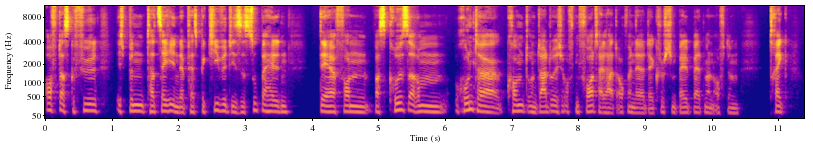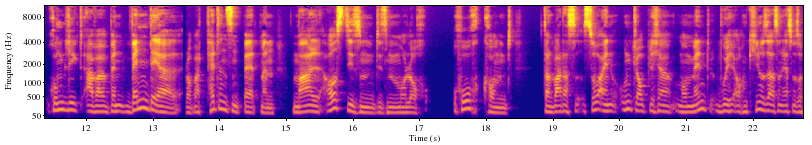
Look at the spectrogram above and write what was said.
oft das Gefühl, ich bin tatsächlich in der Perspektive dieses Superhelden, der von was Größerem runterkommt und dadurch oft einen Vorteil hat, auch wenn der, der Christian Bale Batman oft im Dreck rumliegt. Aber wenn, wenn der Robert Pattinson Batman mal aus diesem, diesem Moloch hochkommt, dann war das so ein unglaublicher Moment, wo ich auch im Kino saß und erstmal so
